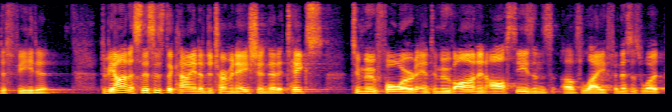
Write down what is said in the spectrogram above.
defeated. To be honest, this is the kind of determination that it takes to move forward and to move on in all seasons of life. And this is what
